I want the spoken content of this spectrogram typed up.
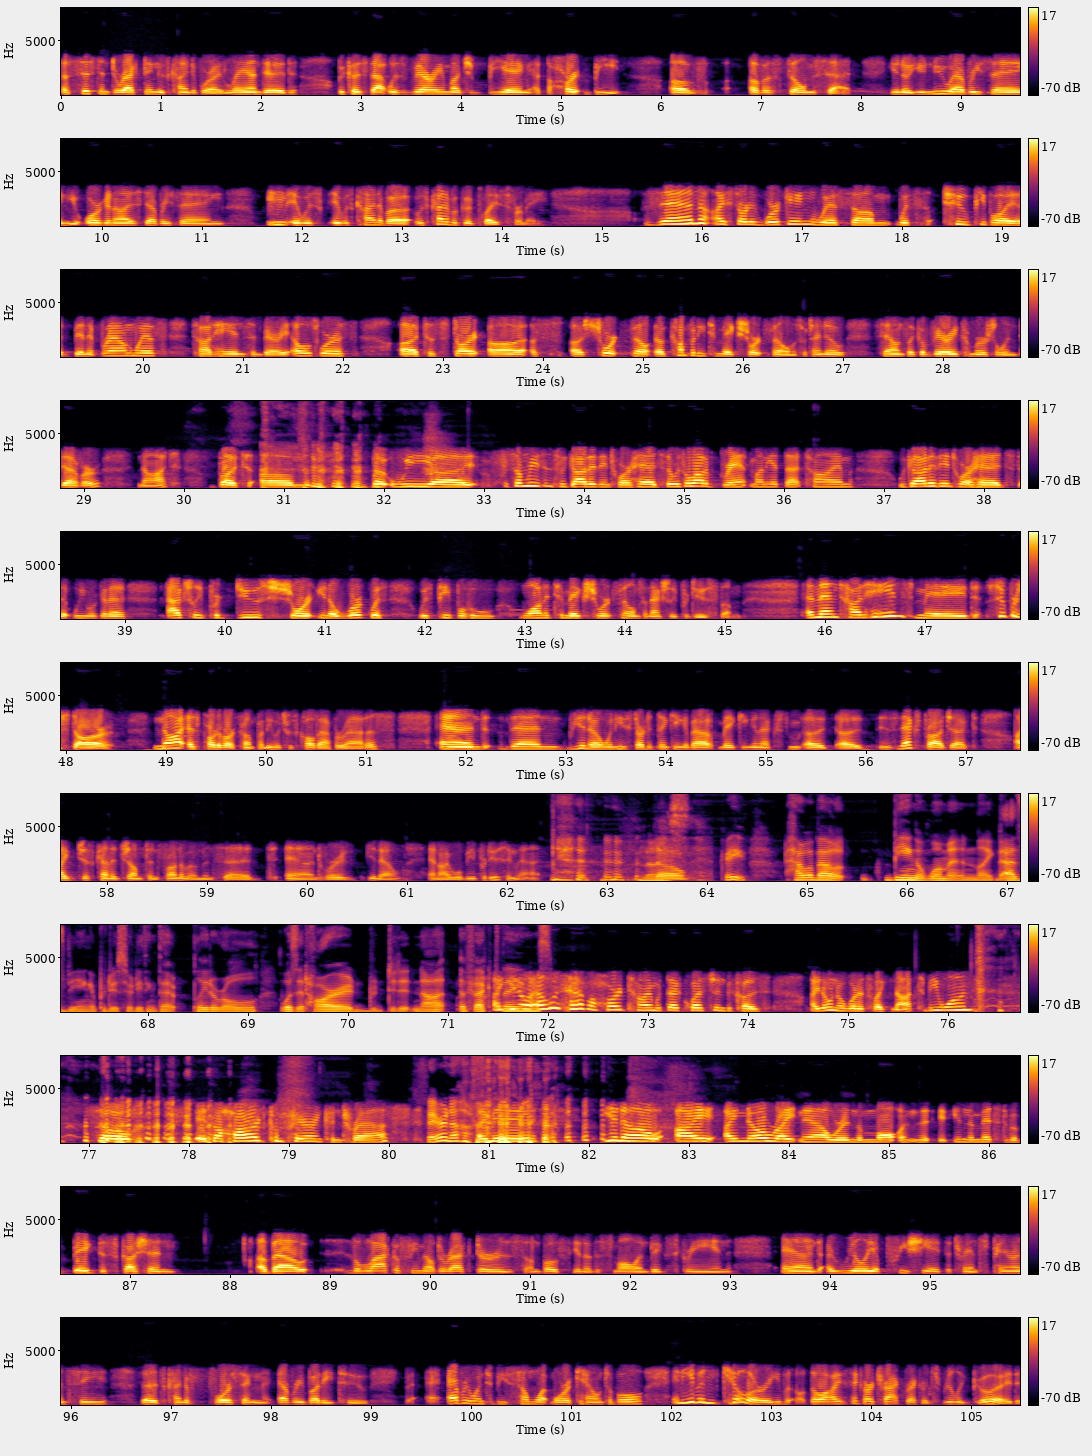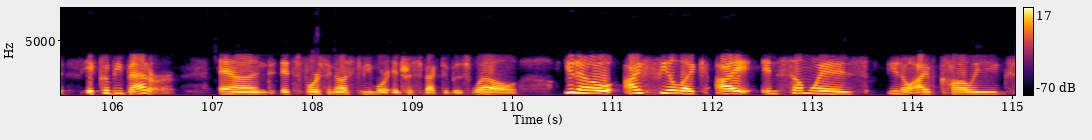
Assistant directing is kind of where i landed because that was very much being at the heartbeat of of a film set. You know you knew everything you organized everything. It was it was kind of a it was kind of a good place for me then I started working with um, with two people I had been at Brown with, Todd Haynes and Barry Ellsworth, uh, to start uh, a, a short film, a company to make short films, which I know sounds like a very commercial endeavor, not, but um, but we uh, for some reasons we got it into our heads. There was a lot of grant money at that time. We got it into our heads that we were going to actually produce short, you know, work with with people who wanted to make short films and actually produce them. And then Todd Haynes made Superstar, not as part of our company, which was called Apparatus. And then, you know, when he started thinking about making a next uh, uh, his next project, I just kind of jumped in front of him and said, "And we're, you know, and I will be producing that." Nice. So Great. How about being a woman, like as being a producer? Do you think that played a role? Was it hard? Did it not affect things? you know, I always have a hard time with that question because I don't know what it's like not to be one. so it's a hard compare and contrast. Fair enough. I mean, you know, I I know right now we're in the, mo- in the in the midst of a big discussion about the lack of female directors on both, you know, the small and big screen. And I really appreciate the transparency that it's kind of forcing everybody to, everyone to be somewhat more accountable. And even Killer, even though I think our track record's really good, it could be better. And it's forcing us to be more introspective as well. You know, I feel like I, in some ways, you know, I have colleagues,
